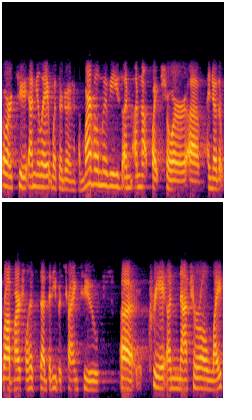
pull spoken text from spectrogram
or to emulate what they're doing with the Marvel movies. I'm I'm not quite sure. Um, I know that Rob Marshall has said that he was trying to uh, create a natural light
